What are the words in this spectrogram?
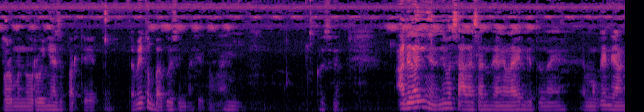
turun menurunnya seperti itu. Tapi itu bagus sih Mas itu. Mas. Hmm. Bagus ya. Ada lagi nggak sih mas alasan yang lain gitu nggak ya? Mungkin yang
